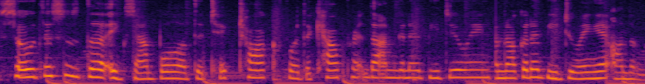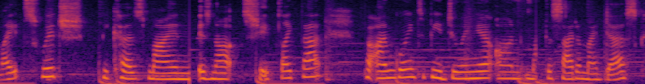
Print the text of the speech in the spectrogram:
So this is the example of the TikTok for the cow print that I'm gonna be doing. I'm not gonna be doing it on the light switch because mine is not shaped like that, but I'm going to be doing it on the side of my desk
